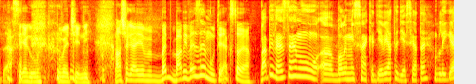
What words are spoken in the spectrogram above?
asi jak u, u väčšiny. Ale však aj baby Vezemu, tie jak stoja? Baby Vezemu uh, boli myslím nejaké 9. 10. v lige,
